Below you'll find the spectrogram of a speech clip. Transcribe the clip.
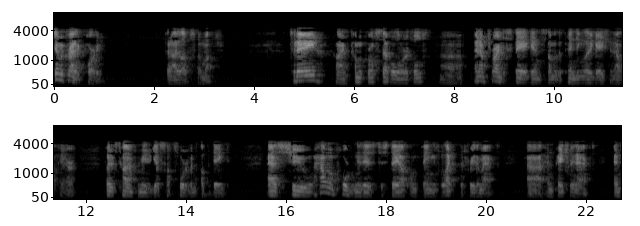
Democratic Party that I love so much. Today, I've come across several articles, uh, and I've tried to stay against some of the pending litigation out there, but it's time for me to give some sort of an update as to how important it is to stay up on things like the Freedom Act uh, and Patriot Act and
